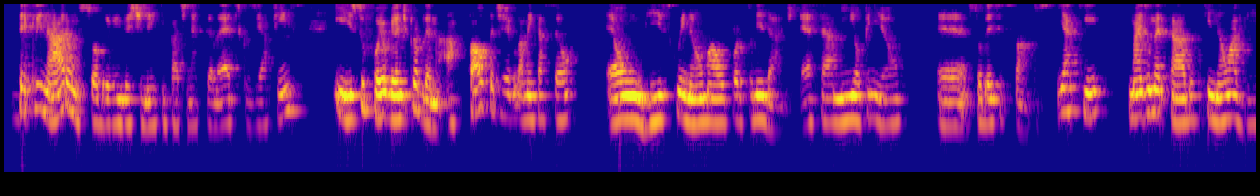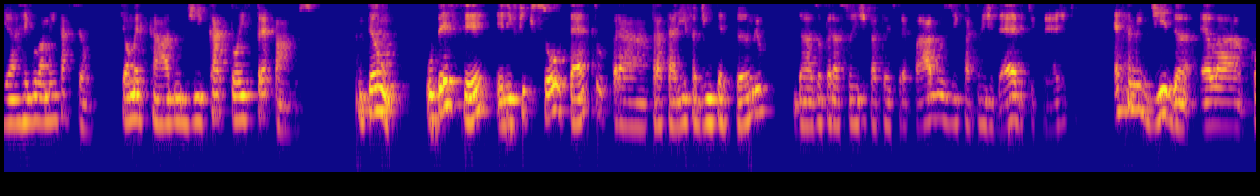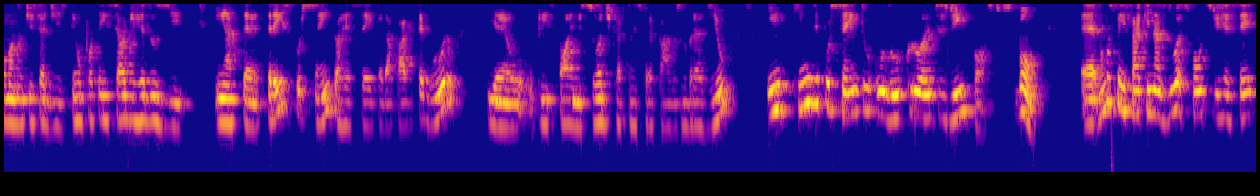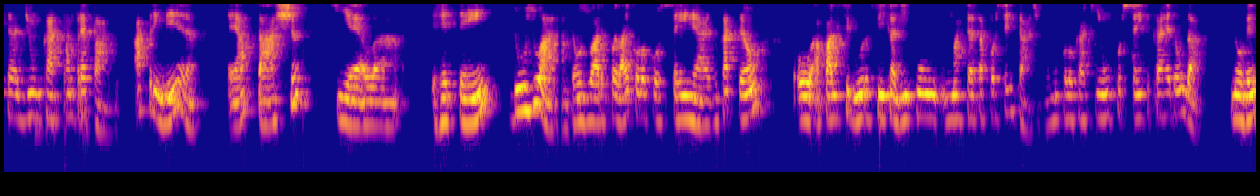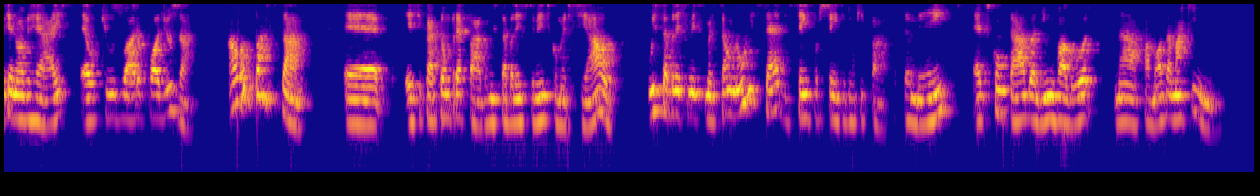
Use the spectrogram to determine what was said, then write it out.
declinaram sobre o investimento em patinetes elétricos e afins, e isso foi o grande problema. A falta de regulamentação é um risco e não uma oportunidade. Essa é a minha opinião é, sobre esses fatos. E aqui, mais um mercado que não havia regulamentação, que é o mercado de cartões pré-pagos. Então, o BC ele fixou o teto para a tarifa de intercâmbio das operações de cartões pré-pagos e cartões de débito e crédito. Essa medida, ela, como a notícia diz, tem o potencial de reduzir em até 3% a receita da PagSeguro, que é o, o principal emissor de cartões pré-pagos no Brasil, em 15% o lucro antes de impostos. Bom, é, vamos pensar aqui nas duas fontes de receita de um cartão pré-pago. A primeira é a taxa que ela retém do usuário. Então, o usuário foi lá e colocou 100 reais no cartão, ou a PagSeguro fica ali com uma certa porcentagem. Vamos colocar aqui 1% para arredondar. R$ 99,00 é o que o usuário pode usar. Ao passar é, esse cartão pré-pago no estabelecimento comercial, o estabelecimento comercial não recebe 100% do que passa. Também é descontado ali um valor na famosa maquininha.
